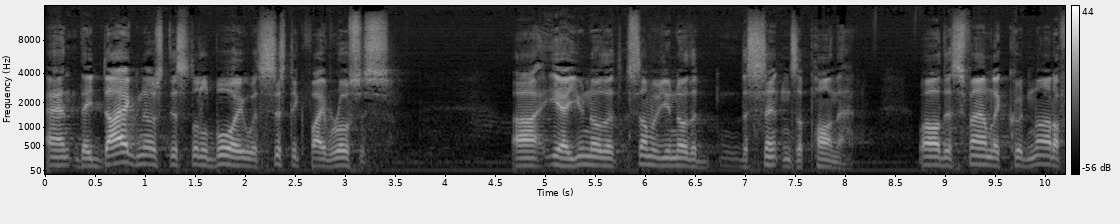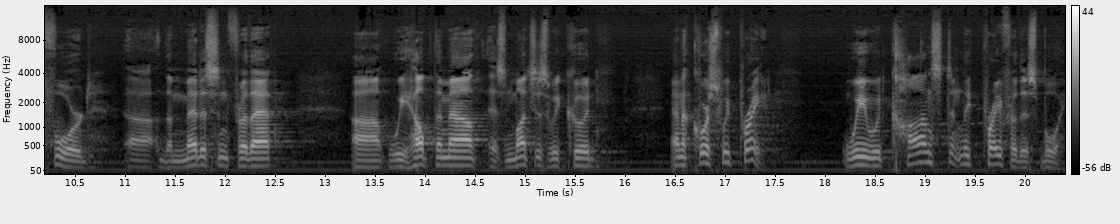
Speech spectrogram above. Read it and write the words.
And they diagnosed this little boy with cystic fibrosis. Uh, yeah, you know that, some of you know the, the sentence upon that. Well, this family could not afford uh, the medicine for that uh, we helped them out as much as we could. And of course, we prayed. We would constantly pray for this boy.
